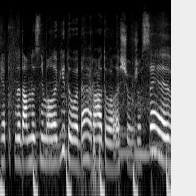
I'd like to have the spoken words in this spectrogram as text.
Я тут недавно знімала відео, да, радувала, що вже все.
